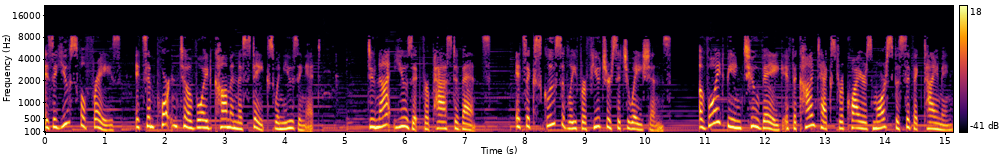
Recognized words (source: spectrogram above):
is a useful phrase, it's important to avoid common mistakes when using it. Do not use it for past events. It's exclusively for future situations. Avoid being too vague if the context requires more specific timing.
